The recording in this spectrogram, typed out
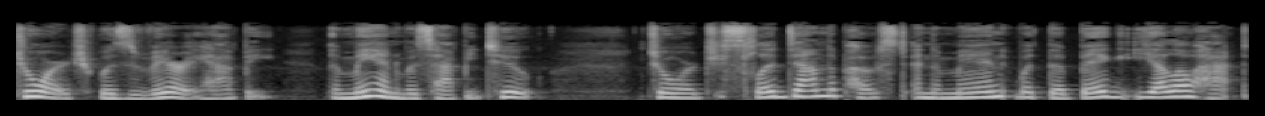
George was very happy. The man was happy too. George slid down the post, and the man with the big yellow hat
